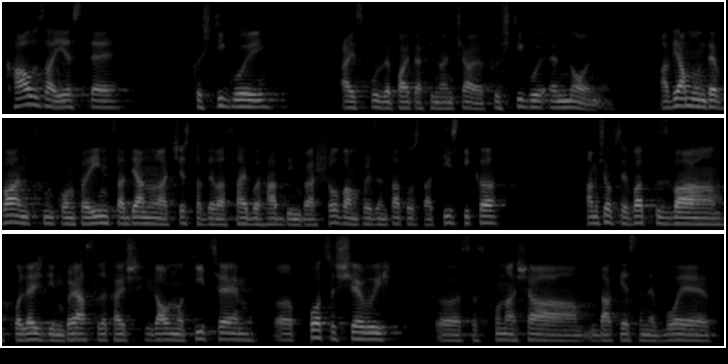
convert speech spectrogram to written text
Cauza este câștiguri ai spus de partea financiară, câștiguri enorme. Aveam undeva în, în conferința de anul acesta de la Cyber Hub din Brașov, am prezentat o statistică, am și observat câțiva colegi din Breaslă care își luau notițe, uh, pot să share uh, să spun așa, dacă este nevoie,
